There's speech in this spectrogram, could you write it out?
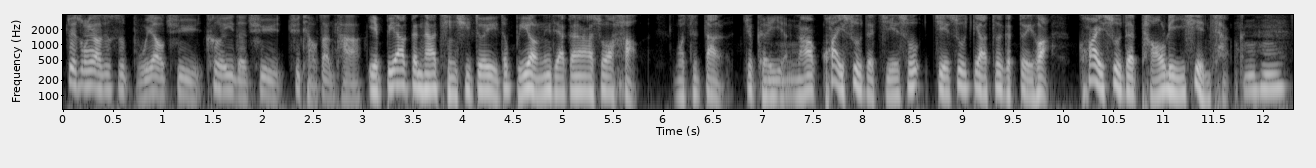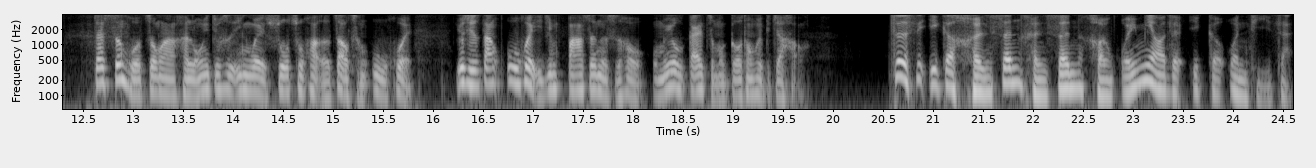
最重要就是不要去刻意的去去挑战他，也不要跟他情绪对立，都不用，你只要跟他说好，我知道了就可以了，嗯、然后快速的结束结束掉这个对话，快速的逃离现场。嗯哼，在生活中啊，很容易就是因为说错话而造成误会，尤其是当误会已经发生的时候，我们又该怎么沟通会比较好？这是一个很深很深很微妙的一个问题在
